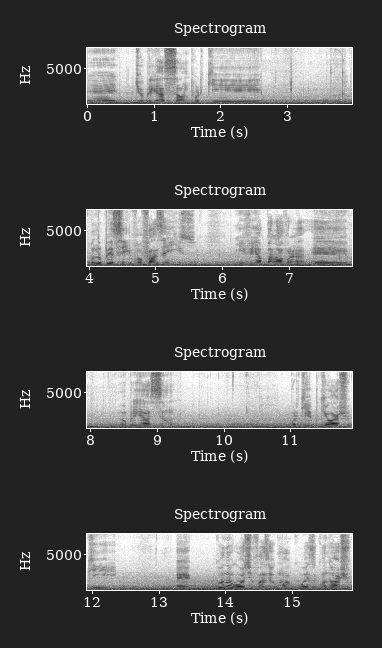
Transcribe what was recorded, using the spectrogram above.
é, de obrigação porque quando eu pensei, vou fazer isso, me vem a palavra é, obrigação. Por quê? Porque eu acho que é, quando eu gosto de fazer alguma coisa, quando eu acho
